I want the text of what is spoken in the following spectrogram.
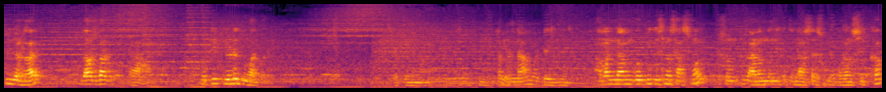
পিরিয়ড হয় দশ বার প্রতি পিরিয়ডে দুবার করে। আপনার নাম আর আমার নাম গোপীকৃষ্ণ শাসমল সোনপুর আনন্দ নিকেতন আশ্রয় স্কুলের প্রধান শিক্ষক।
